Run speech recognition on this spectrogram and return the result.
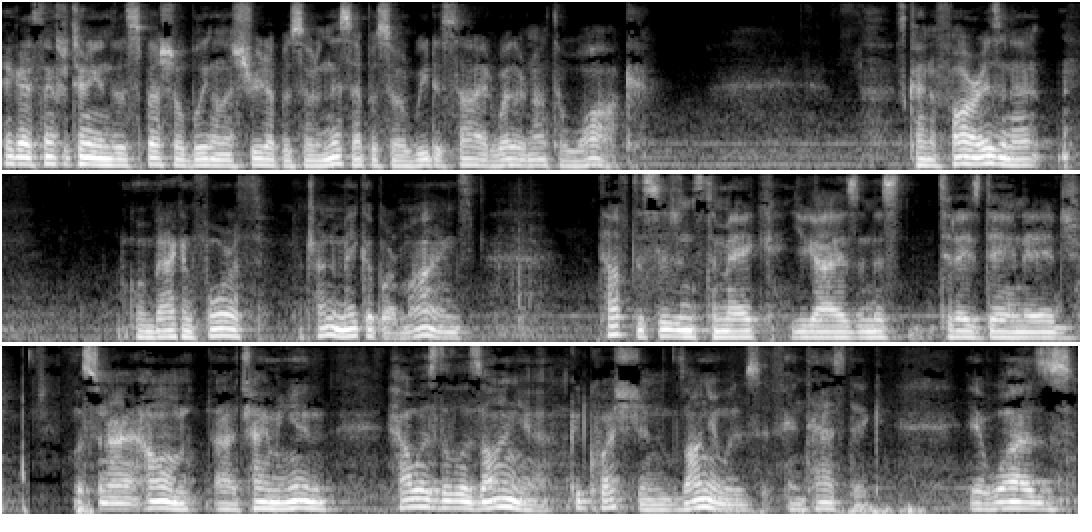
Hey guys, thanks for tuning into this special Bling on the Street episode. In this episode, we decide whether or not to walk. It's kind of far, isn't it? Going back and forth. We're trying to make up our minds. Tough decisions to make, you guys, in this today's day and age. Listener at home uh, chiming in. How was the lasagna? Good question. Lasagna was fantastic. It was,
